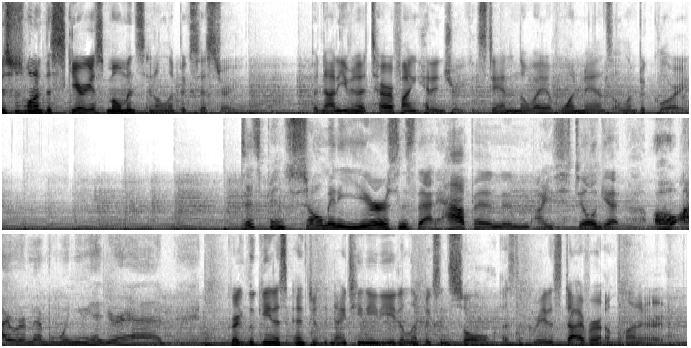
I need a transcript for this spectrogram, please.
This was one of the scariest moments in Olympics history, but not even a terrifying head injury could stand in the way of one man's Olympic glory. It's been so many years since that happened, and I still get, oh, I remember when you hit your head. Greg Louganis entered the 1988 Olympics in Seoul as the greatest diver on planet Earth.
